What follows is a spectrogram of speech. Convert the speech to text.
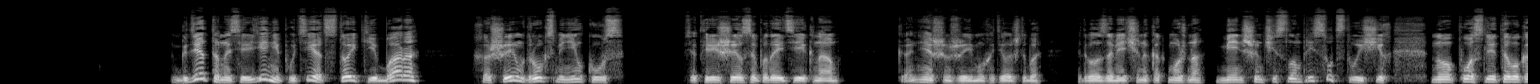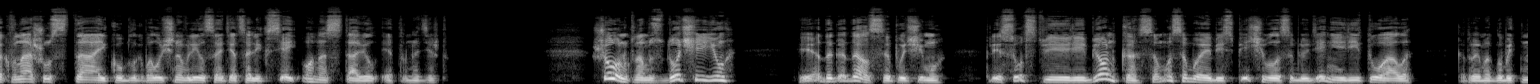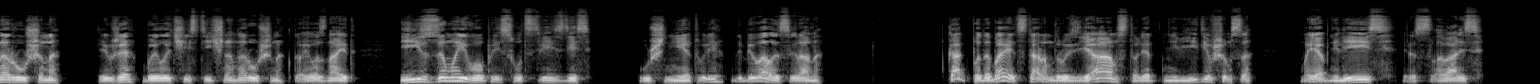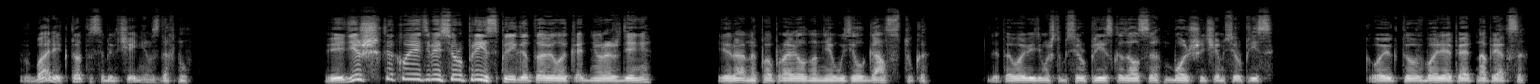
Где-то на середине пути от стойки бара Хашим вдруг сменил курс, все-таки решился подойти к нам. Конечно же, ему хотелось, чтобы это было замечено как можно меньшим числом присутствующих, но после того, как в нашу стайку благополучно влился отец Алексей, он оставил эту надежду. Шел он к нам с дочерью, и я догадался, почему. Присутствие ребенка, само собой, обеспечивало соблюдение ритуала, которое могло быть нарушено, или уже было частично нарушено, кто его знает, из-за моего присутствия здесь. Уж нет ли добивалась Ирана. Как подобает старым друзьям, сто лет не видевшимся, мы обнялись и расцеловались. В баре кто-то с облегчением вздохнул. «Видишь, какой я тебе сюрприз приготовила ко дню рождения?» Ирана поправила на мне узел галстука. Для того, видимо, чтобы сюрприз казался больше, чем сюрприз. Кое-кто в баре опять напрягся.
